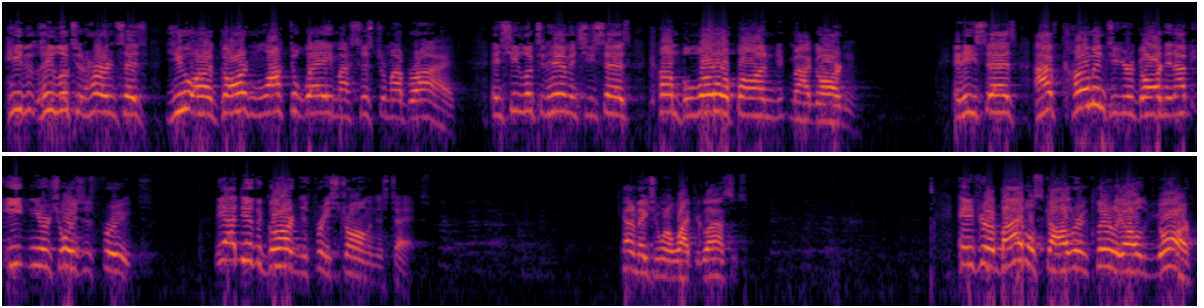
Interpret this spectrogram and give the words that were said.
He, he looks at her and says, you are a garden locked away, my sister, my bride. And she looks at him and she says, come blow upon my garden. And he says, I've come into your garden and I've eaten your choicest fruits. The idea of the garden is pretty strong in this text. Kind of makes you want to wipe your glasses. And if you're a Bible scholar, and clearly all of you are,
